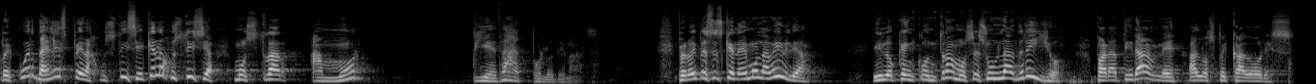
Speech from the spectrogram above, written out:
recuerda, Él espera justicia. ¿Y qué es la justicia? Mostrar amor, piedad por los demás. Pero hay veces que leemos la Biblia y lo que encontramos es un ladrillo para tirarle a los pecadores.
